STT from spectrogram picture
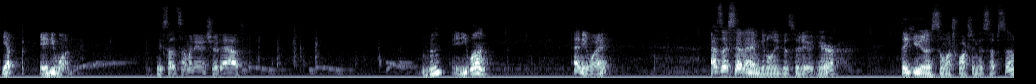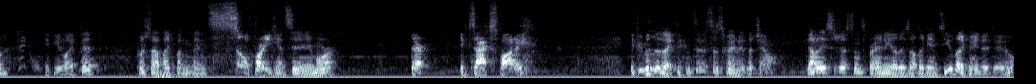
Yep, 81. At least that's how many I should have. Mm-hmm, 81. Anyway, as I said, I am going to leave this video here. Thank you guys so much for watching this episode. If you liked it, push that like button and so far you can't see it anymore. There. Exact spotting. If you really liked it, consider subscribing to the channel. Got any suggestions for any other Zelda games you'd like me to do?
